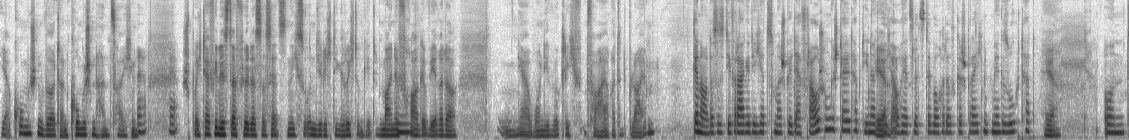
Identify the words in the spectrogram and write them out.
ja, komischen Wörtern, komischen Handzeichen. Ja, ja. Spricht ja vieles dafür, dass das jetzt nicht so in die richtige Richtung geht. Und meine Frage wäre da, ja, wollen die wirklich verheiratet bleiben? Genau, das ist die Frage, die ich jetzt zum Beispiel der Frau schon gestellt habe, die natürlich Ja. auch jetzt letzte Woche das Gespräch mit mir gesucht hat. Ja. Und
